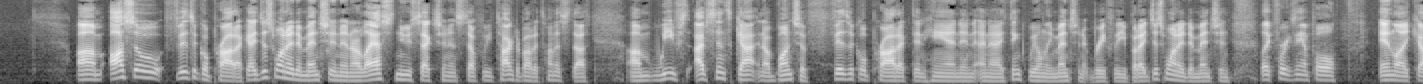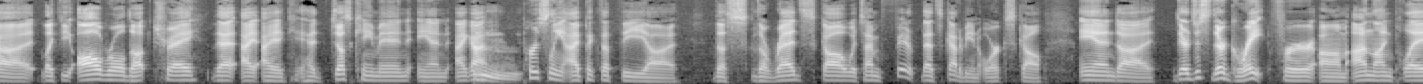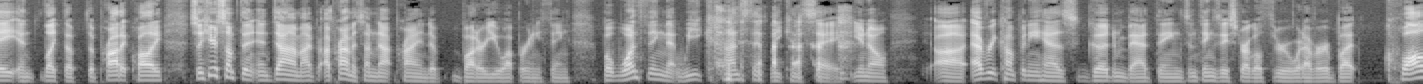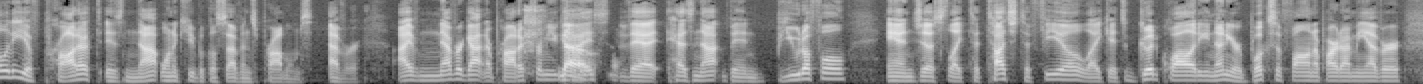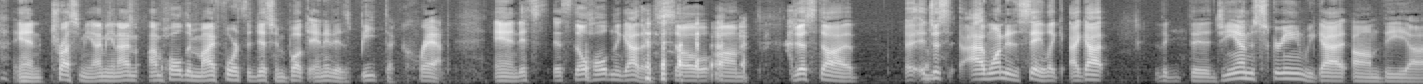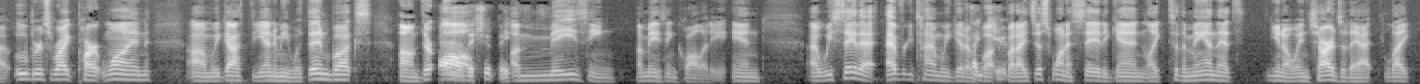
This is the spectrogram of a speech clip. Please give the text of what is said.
Um, also, physical product. I just wanted to mention in our last news section and stuff, we talked about a ton of stuff. Um, we've I've since gotten a bunch of physical product in hand, and, and I think we only mentioned it briefly, but I just wanted to mention, like for example, in like uh like the all rolled up tray that I, I had just came in, and I got Hmm. personally I picked up the uh, the the red skull, which I'm fair, that's got to be an orc skull, and uh, they're just they're great for um, online play and like the the product quality. So here's something, and Dom, I, I promise I'm not trying to butter you up or anything, but one thing that we constantly can say, you know, uh, every company has good and bad things and things they struggle through or whatever, but quality of product is not one of Cubicle 7's problems ever. I've never gotten a product from you No. guys that has not been beautiful and just like to touch, to feel like it's good quality. None of your books have fallen apart on me ever. And trust me, I mean, I'm I'm holding my fourth edition book and it is beat to crap, and it's it's still holding together. So um, just uh, it just I wanted to say like I got the the GM screen, we got um the uh, Ubersreik Part One, um, we got the Enemy Within books. Um, they're Yeah, all they should be. amazing, amazing quality. And uh, we say that every time we get a Thank book, you. but I just want to say it again, like to the man that's you know in charge of that. Like,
